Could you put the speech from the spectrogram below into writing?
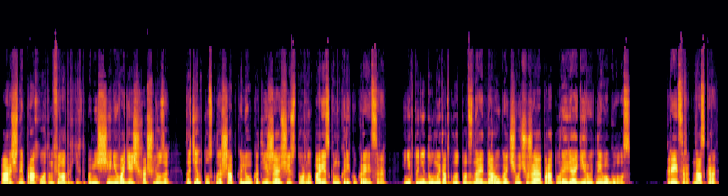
Арочный проход, анфилат каких-то помещений, уводящих от шлюза, затем тусклая шапка люк, отъезжающая в сторону по резкому крику Крейцера — и никто не думает, откуда тот знает дорогу, отчего чужая аппаратура реагирует на его голос. Крейцер наскоро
